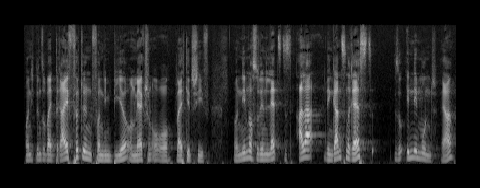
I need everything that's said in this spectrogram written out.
Und ich bin so bei drei Vierteln von dem Bier und merke schon, oh, oh, gleich geht's schief. Und nehme noch so den letzten, aller, den ganzen Rest so in den Mund, ja?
